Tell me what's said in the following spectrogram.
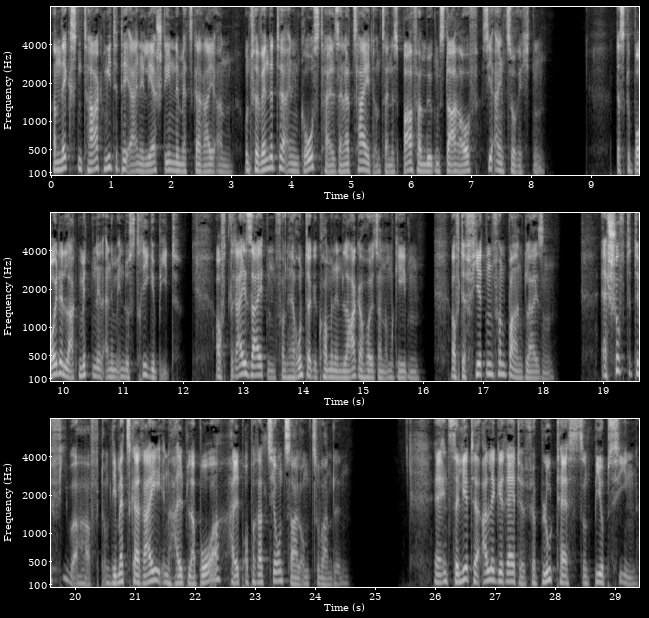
Am nächsten Tag mietete er eine leerstehende Metzgerei an und verwendete einen Großteil seiner Zeit und seines Barvermögens darauf, sie einzurichten. Das Gebäude lag mitten in einem Industriegebiet, auf drei Seiten von heruntergekommenen Lagerhäusern umgeben, auf der vierten von Bahngleisen. Er schuftete fieberhaft, um die Metzgerei in halb Labor, halb Operationssaal umzuwandeln. Er installierte alle Geräte für Bluttests und Biopsien,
